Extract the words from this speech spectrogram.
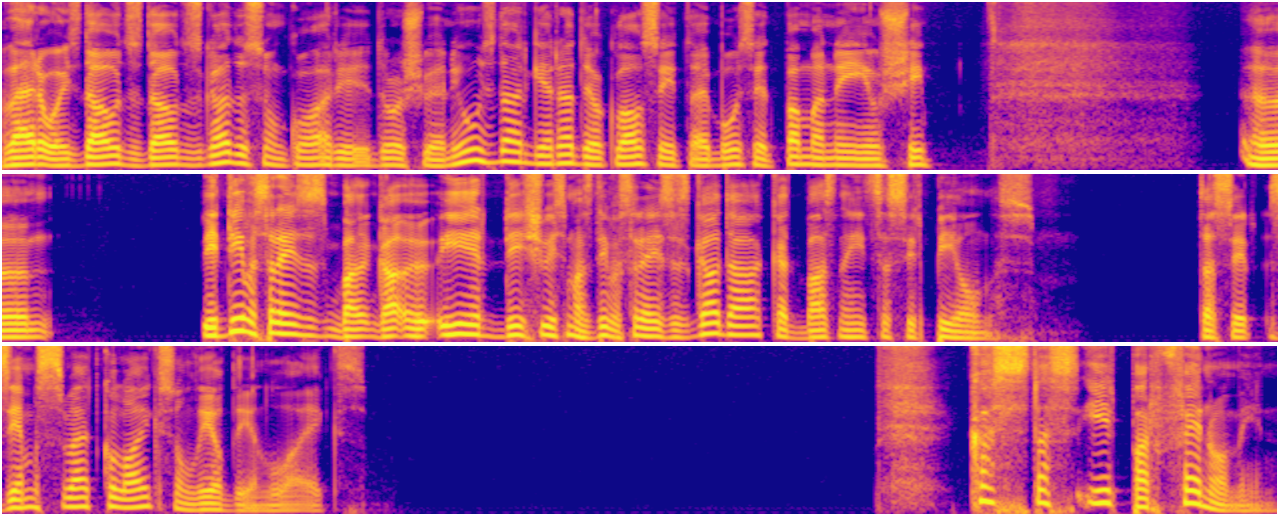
vērojis daudzus, daudzus gadus, un ko arī droši vien jūs, darbie radioklausītāji, būsiet pamanījuši. Um, ir divas reizes, ga, ir diš, vismaz divas reizes gadā, kad baznīcas ir pilnas. Tas ir Ziemassvētku laiks un Lieldienu laiks. Kas tas ir par fenomenu?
